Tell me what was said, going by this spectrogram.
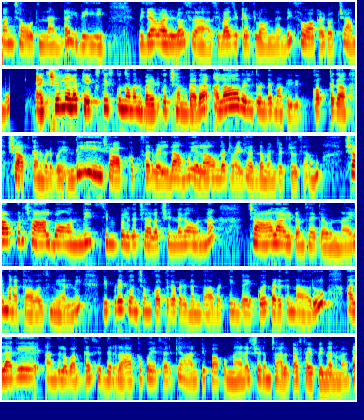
మంత్స్ అవుతుందంట. ఇది విజయవాడలో శివాజీ కేఫ్లో ఉందండి. సో అక్కడికి వచ్చాము యాక్చువల్లీ అలా కేక్స్ తీసుకుందామని బయటకు వచ్చాం కదా అలా వెళ్తుంటే మాకు ఇది కొత్తగా షాప్ కనబడిపోయింది. ఈ షాప్కి ఒకసారి వెళ్దాము ఎలా ఉందో ట్రై చేద్దామని చెప్పి చూసాము. షాప్ కూడా చాలా బాగుంది. సింపుల్గా చాలా చిన్నగా ఉన్న చాలా ఐటమ్స్ అయితే ఉన్నాయి మనకు కావాల్సినవి అన్ని. ఇప్పుడే కొంచెం కొత్తగా పెట్టడం కాబట్టి ఇంకా ఎక్కువే పెడుతున్నారు. అలాగే అందులో వర్కర్స్ ఇద్దరు రాకపోయేసరికి ఆంటీ పాపం మేనేజ్ చేయడం చాలా టఫ్ అయిపోయింది అనమాట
